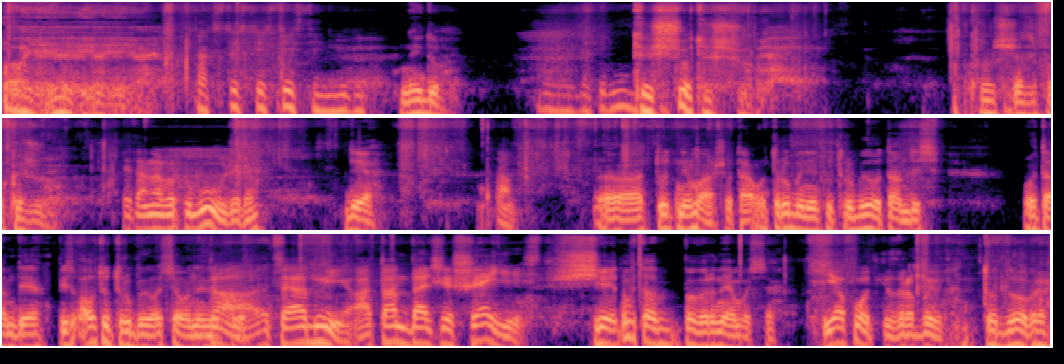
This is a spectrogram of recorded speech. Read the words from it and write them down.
Ой-ой-ой-ой-ой. Так, стой, стой, стой, стой, не иди. Не йду. Ти що, ти що, бля? Коротше, зараз я покажу. Ти там наверху був вже, так? Де? Да? Там. А, тут нема, що там. От труби, не тут труби, отам десь. Отам де. піс- А отут труби, ось вони вверху. Так, це одні, а там далі ще є. Ще, ну ми там повернемося. Я фотки зробив. То добре.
